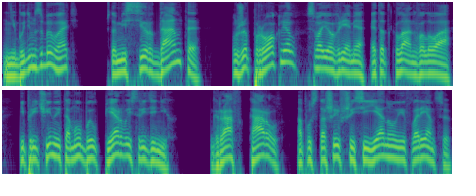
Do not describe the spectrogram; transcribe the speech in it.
Не будем забывать, что мессир Данте уже проклял в свое время этот клан Валуа, и причиной тому был первый среди них — граф Карл, опустошивший Сиену и Флоренцию.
